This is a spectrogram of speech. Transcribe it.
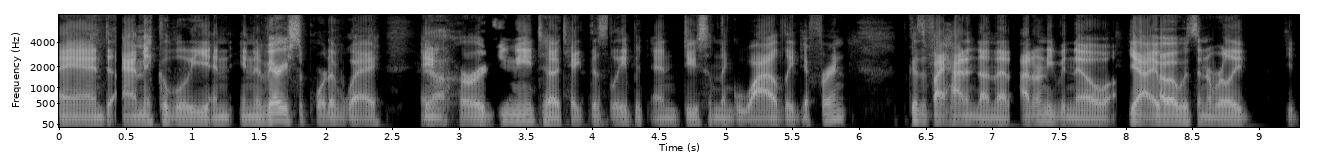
and amicably and in a very supportive way Yeah. encouraging me to take this leap and do something wildly different because if i hadn't done that i don't even know yeah i was in a really it,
